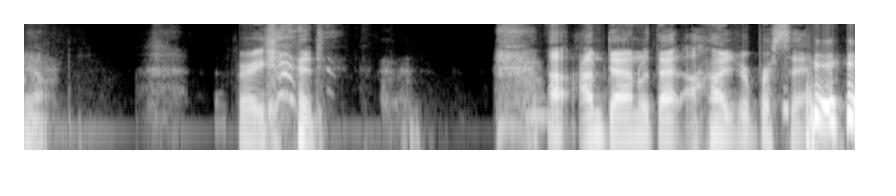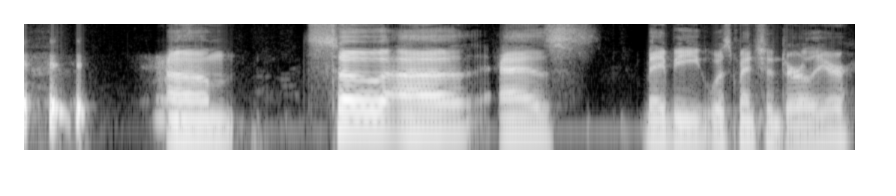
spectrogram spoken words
Yeah. Very good. I- I'm down with that 100%. Um, so, uh, as maybe was mentioned earlier,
